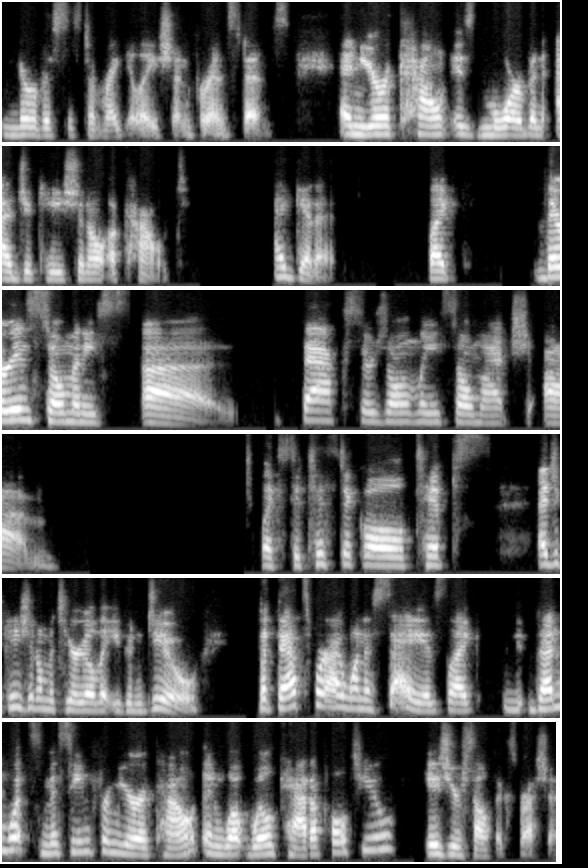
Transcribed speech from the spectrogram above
nervous system regulation for instance. And your account is more of an educational account. I get it. Like there is so many uh facts there's only so much um like statistical tips educational material that you can do. But that's where i want to say is like then what's missing from your account and what will catapult you is your self expression.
